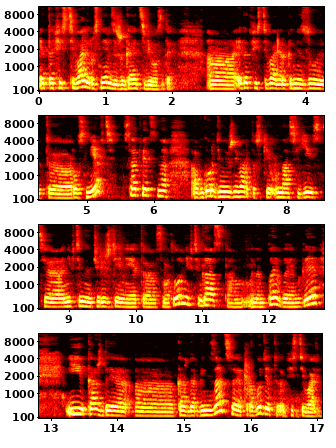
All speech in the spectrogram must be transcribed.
Это фестиваль «Роснефть зажигает звезды». А, этот фестиваль организует э, Роснефть, соответственно. А в городе Нижневартовске у нас есть э, нефтяные учреждения, это Самотлор нефтегаз, там ННП, ВНГ. И каждая, э, каждая организация проводит фестиваль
